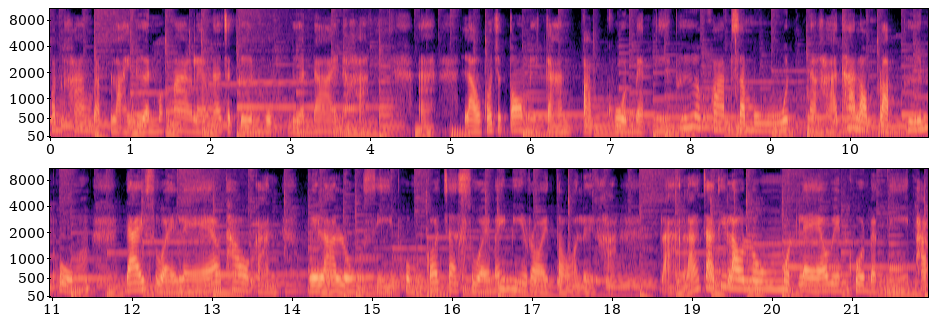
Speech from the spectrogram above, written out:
ค่อนข้างแบบหลายเดือนมากๆแล้วน่าจะเกิน 6 เดือนได้นะคะ เราก็จะต้องมีการปรับโคนแบบนี้เพื่อความสมูทนะคะ ถ้าเราปรับพื้นผมได้สวยแล้วเท่ากัน เวลาลงสีผมก็จะสวยไม่มีรอยต่อเลยค่ะ หลังจากที่เราลงหมดแล้วเว้นโคนแบบนี้ พัก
